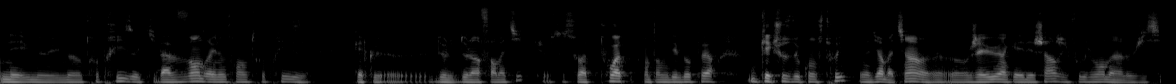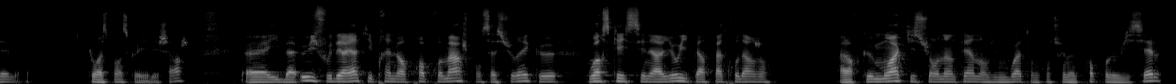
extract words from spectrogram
une, entreprise qui va vendre à une autre entreprise quelque, de, de l'informatique, que ce soit toi en tant que développeur ou quelque chose de construit, il va dire bah tiens, j'ai eu un cahier des charges, il faut que je vende un logiciel qui correspond à ce cahier des charges. Euh, bah, eux, il faut derrière qu'ils prennent leur propre marge pour s'assurer que, worst case scénario, ils perdent pas trop d'argent. Alors que moi, qui suis en interne dans une boîte, on construit notre propre logiciel.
